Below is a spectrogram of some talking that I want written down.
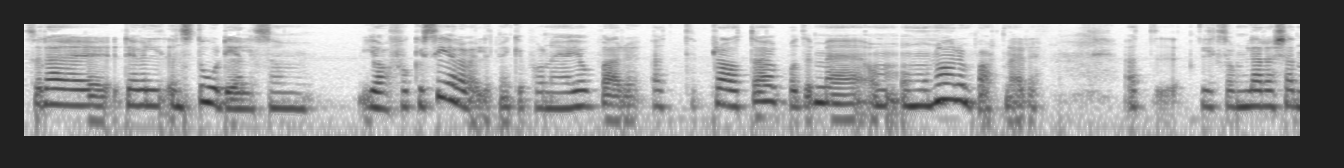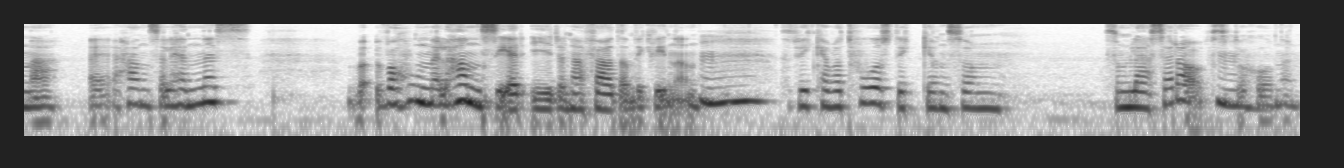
Så där, det är väl en stor del som jag fokuserar väldigt mycket på när jag jobbar. Att prata både med, om, om hon har en partner, att liksom lära känna eh, hans eller hennes, vad hon eller han ser i den här födande kvinnan. Mm. Så att vi kan vara två stycken som, som läser av Mm. situationen.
